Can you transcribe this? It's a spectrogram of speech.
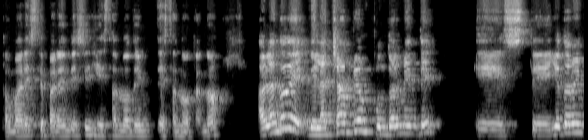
tomar este paréntesis y esta nota, esta nota ¿no? Hablando de, la Champions puntualmente, este, yo también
